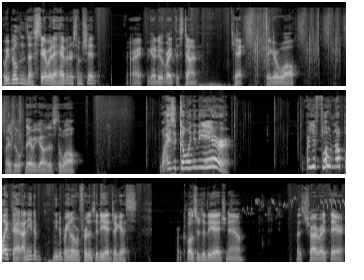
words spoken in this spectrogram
Are we building a stairway to heaven or some shit? Alright, we gotta do it right this time. Okay, bigger wall. Where's the, there we go, that's the wall. Why is it going in the air? Why are you floating up like that? I need to, need to bring it over further to the edge, I guess. We're closer to the edge now. Let's try right there.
